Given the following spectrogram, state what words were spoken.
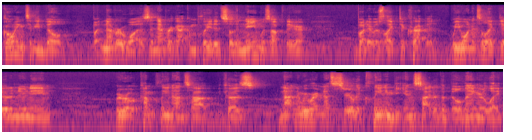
going to be built, but never was. It never got completed, so the name was up there, but it was like decrepit. We wanted to like give it a new name. We wrote "Come Clean" on top because not we weren't necessarily cleaning the inside of the building or like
